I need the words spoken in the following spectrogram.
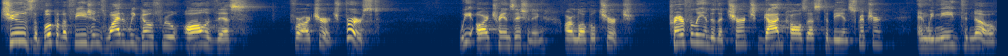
choose the book of Ephesians? Why did we go through all of this for our church? First, we are transitioning our local church prayerfully into the church God calls us to be in Scripture, and we need to know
